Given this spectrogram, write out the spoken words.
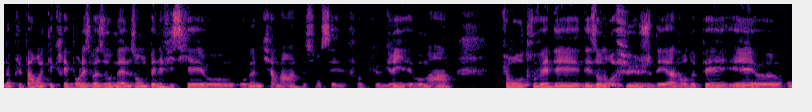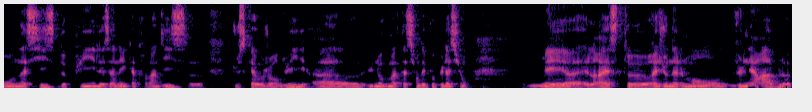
la plupart ont été créées pour les oiseaux, mais elles ont bénéficié aux, mammifères marins, que sont ces phoques gris et veaux qui ont retrouvé des, des, zones refuges, des havres de paix, et on assiste depuis les années 90 jusqu'à aujourd'hui à une augmentation des populations. Mais elles restent régionalement vulnérables.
